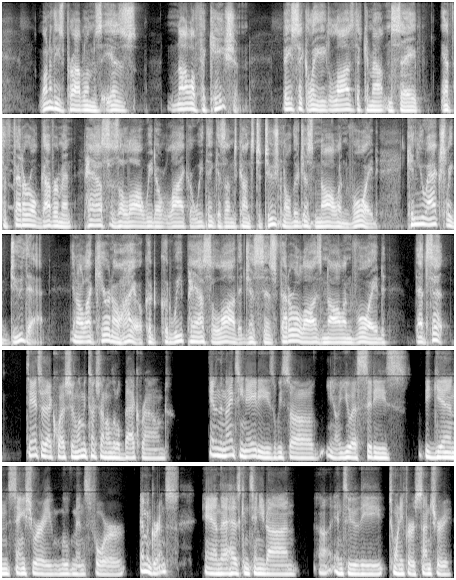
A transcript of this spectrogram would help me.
one of these problems is nullification. Basically, laws that come out and say, if the federal government passes a law we don't like or we think is unconstitutional, they're just null and void. Can you actually do that? You know, like here in Ohio, could could we pass a law that just says federal law is null and void? That's it to answer that question, let me touch on a little background. In the 1980s, we saw, you know, U.S. cities begin sanctuary movements for immigrants, and that has continued on uh, into the 21st century,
